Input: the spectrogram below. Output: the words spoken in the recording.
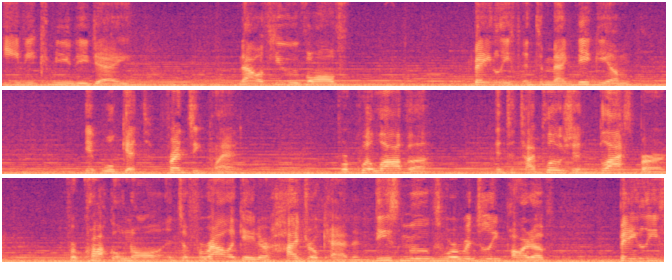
Eevee Community Day. Now, if you evolve Bayleef into Meganium, it will get Frenzy Plant. For Quilava into Typhlosion, Blast Burn. For Croconaw into Feraligatr, Hydro Cannon. These moves were originally part of Bayleef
